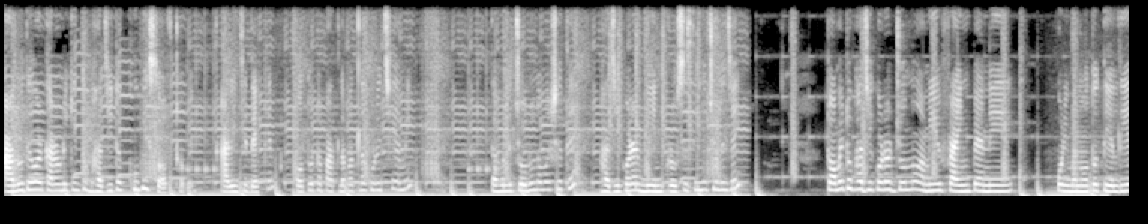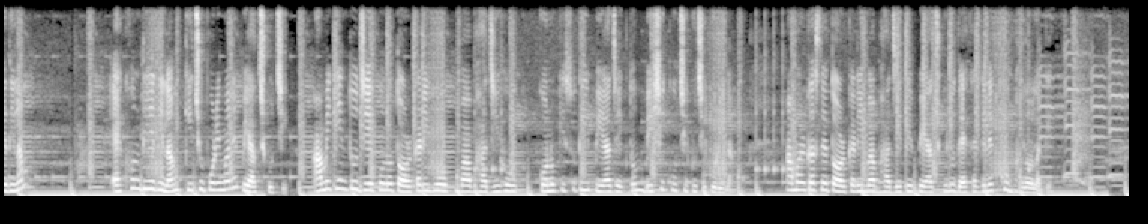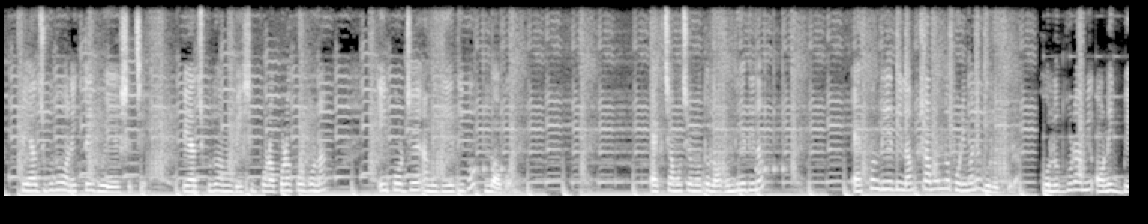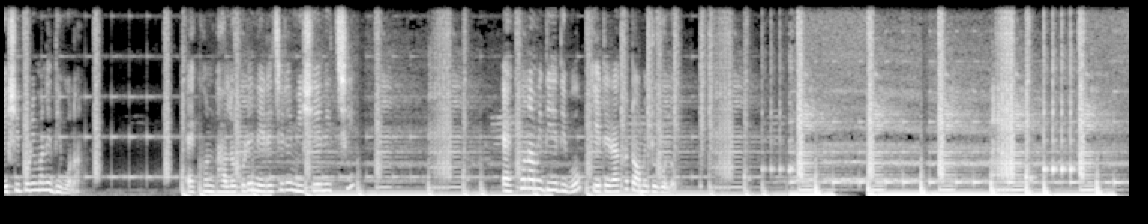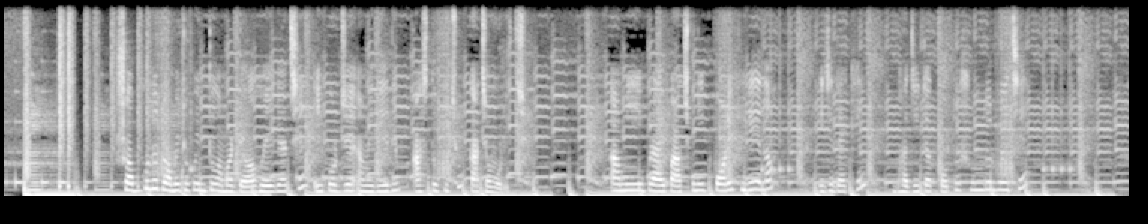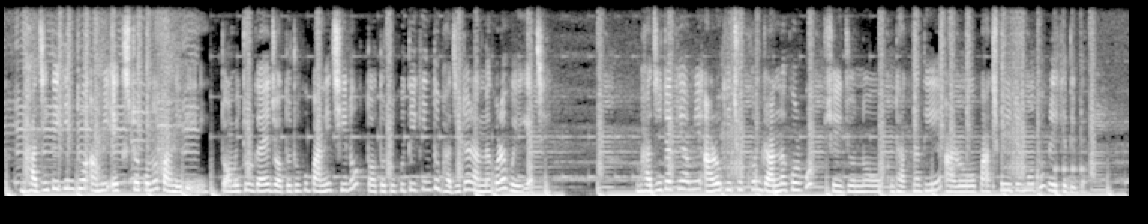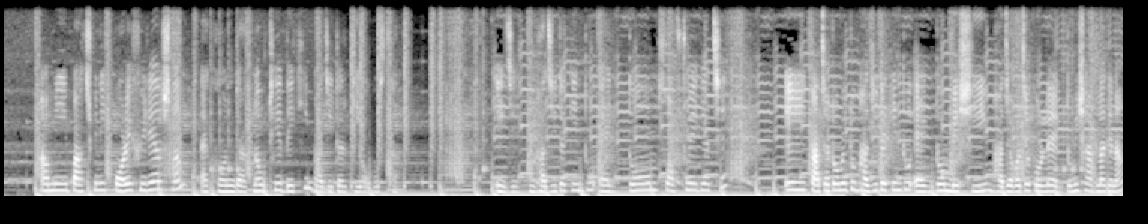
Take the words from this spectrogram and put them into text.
আলু দেওয়ার কারণে কিন্তু ভাজিটা খুবই সফট হবে। আর এই যে দেখেন, কতটা পাতলা পাতলা করেছি আমি। তাহলে চলুন আমার সাথে ভাজি করার মেন প্রসেসিংয়ে চলে যাই। টমেটো ভাজি করার জন্য আমি ফ্রাইং প্যানে পরিমাণ মতো তেল দিয়ে দিলাম। এখন দিয়ে দিলাম কিছু পরিমাণে পেঁয়াজ কুচি। আমি কিন্তু যে কোনো তরকারি হোক বা ভাজি হোক, কোনো কিছুতেই পেঁয়াজ একদম বেশি কুচি কুচি করি না। আমার কাছে তরকারি বা ভাজিতে পেঁয়াজগুলো দেখা গেলে খুব ভালো লাগে। পেঁয়াজগুলো অনেকটাই হয়ে এসেছে। পেঁয়াজগুলো আমি বেশি পোড়া পোড়া করব না। এই পর্যায়ে আমি দিয়ে দিব লবণ। এক চামচের মতো লবণ দিয়ে দিলাম। এখন দিয়ে দিলাম সামান্য পরিমাণে হলুদ গুঁড়া। হলুদ গুঁড়া আমি অনেক বেশি পরিমাণে দিব না। এখন ভালো করে নেড়েচেড়ে মিশিয়ে নিচ্ছি। এখন আমি দিয়ে দিব কেটে রাখা টমেটোগুলো। সবগুলো টমেটো কিন্তু আমার দেওয়া হয়ে গেছে। এই পর্যায়ে আমি দিয়ে দিব আস্ত কিছু কাঁচামরিচ। আমি প্রায় পাঁচ মিনিট পরে ফিরে এলাম। এই যে দেখেন, ভাজিটা কত সুন্দর হয়েছে। ভাজিতে কিন্তু আমি এক্সট্রা কোনো পানি দিইনি। টমেটোর গায়ে যতটুকু পানি ছিল, ততটুকুতেই কিন্তু ভাজিটা রান্না করা হয়ে গেছে। ভাজিটাকে আমি আরও কিছুক্ষণ রান্না করব, সেই জন্য ঢাকনা দিয়ে আরও পাঁচ মিনিটের মতো রেখে দিব। আমি পাঁচ মিনিট পরে ফিরে আসলাম। এখন ডাকনা উঠিয়ে দেখি ভাজিটার কি অবস্থা। এই যে, ভাজিটা কিন্তু একদম সফট হয়ে গেছে। এই কাঁচা টমেটো ভাজিটা কিন্তু একদম বেশি ভাজা ভাজা করলে একদমই স্বাদ লাগে না।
